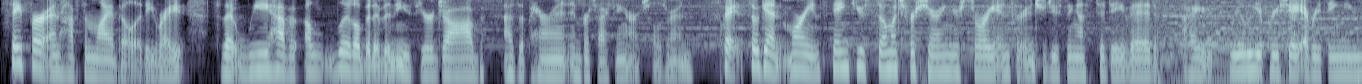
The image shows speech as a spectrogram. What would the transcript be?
safer and have some liability, right? So that we have a little bit of an easier job as a parent in protecting our children. Okay, so again, Maurine, thank you so much for sharing your story and for introducing us to David. I really appreciate everything you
